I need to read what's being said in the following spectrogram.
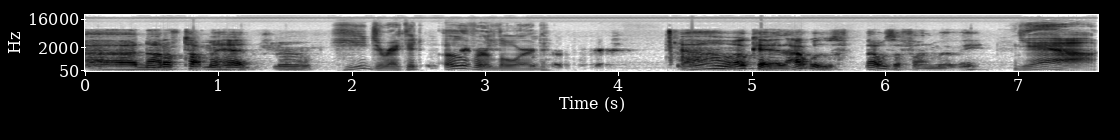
Uh, not off the top of my head. No. He directed Overlord. Oh, okay. That was that was a fun movie. Yeah.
